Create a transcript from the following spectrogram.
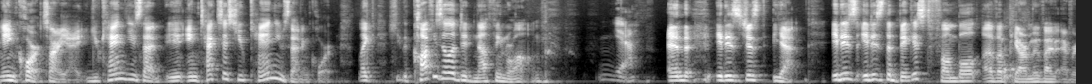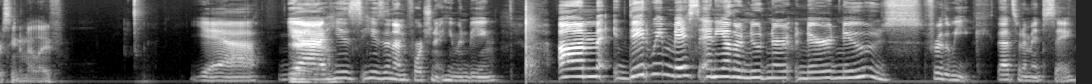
in court, sorry, yeah, you can use that in, in Texas. You can use that in court. Like he, CoffeeZilla did nothing wrong, Yeah. and it is just yeah, it is it is the biggest fumble of a PR move I've ever seen in my life. Yeah. Yeah, Yeah, he's he's an unfortunate human being. Um, did we miss any other nude ner- nerd news for the week? That's what I meant to say.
